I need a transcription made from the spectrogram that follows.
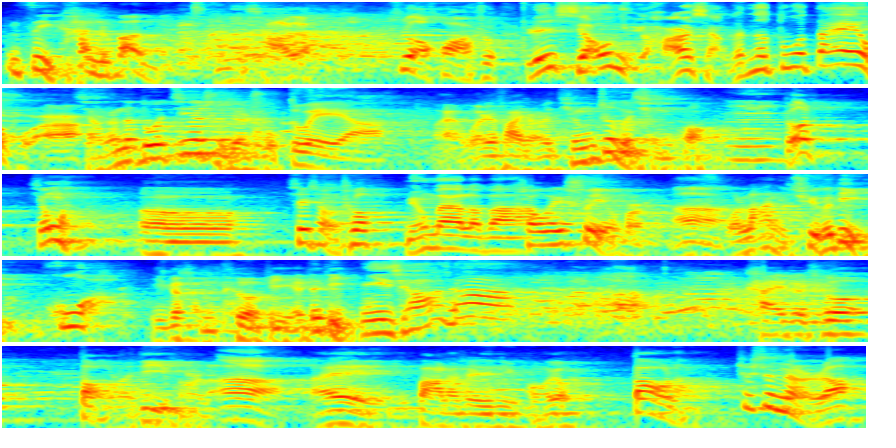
你自己看着办吧，你瞧瞧，这话说，人小女孩想跟他多待会儿。想跟他多接触接触。对呀、哎，我这发小一听这个情况，嗯得了，行吧，呃，先上车，明白了吧？稍微睡一会儿啊我拉你去个地方，嚯，一个很特别的地方。你瞧瞧，开着车到了地方了啊哎，你扒拉这女朋友到了，这是哪儿啊？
